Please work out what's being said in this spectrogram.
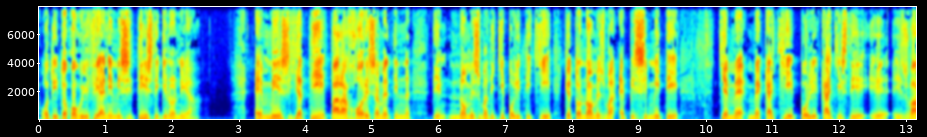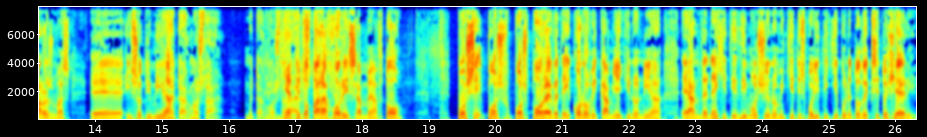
Ότι η τοκογλυφία είναι μισητή στην κοινωνία. Εμείς γιατί παραχωρήσαμε την, την νομισματική πολιτική και το νόμισμα επισημίτη και με, με κακή, πολύ κάκιστη ε, εις βάρος μας ε, ισοτιμία; Με τα γνωστά. Με τα γνωστά Γιατί το αριστάκια. παραχωρήσαμε αυτό; Πώς, πώς, πώς πορεύεται οικονομικά μια κοινωνία εάν δεν έχει τη δημοσιονομική της πολιτική που είναι το δεξί το χέρι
